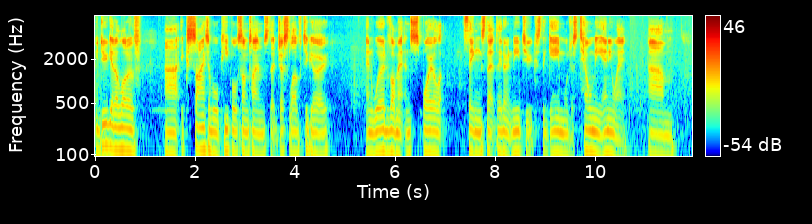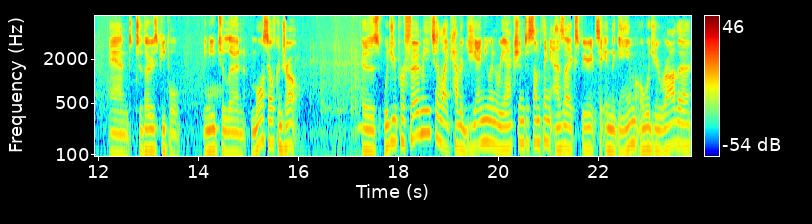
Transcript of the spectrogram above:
You do get a lot of uh, excitable people sometimes that just love to go and word vomit and spoil things that they don't need to because the game will just tell me anyway. Um, and to those people, you need to learn more self control. Because would you prefer me to like have a genuine reaction to something as I experience it in the game, or would you rather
